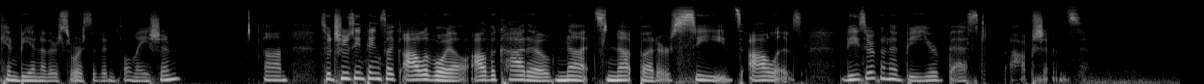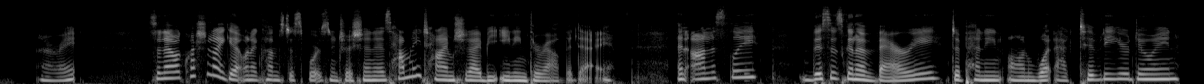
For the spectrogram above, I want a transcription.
can be another source of inflammation. Um, so, choosing things like olive oil, avocado, nuts, nut butter, seeds, olives, these are going to be your best options. All right. So, now a question I get when it comes to sports nutrition is how many times should I be eating throughout the day? And honestly, this is going to vary depending on what activity you're doing,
